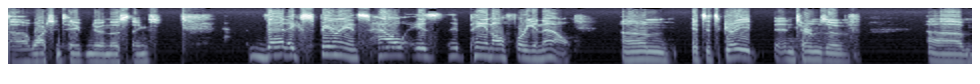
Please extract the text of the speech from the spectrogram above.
uh, watching tape and doing those things. That experience, how is it paying off for you now? Um, it's it's great in terms of um,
